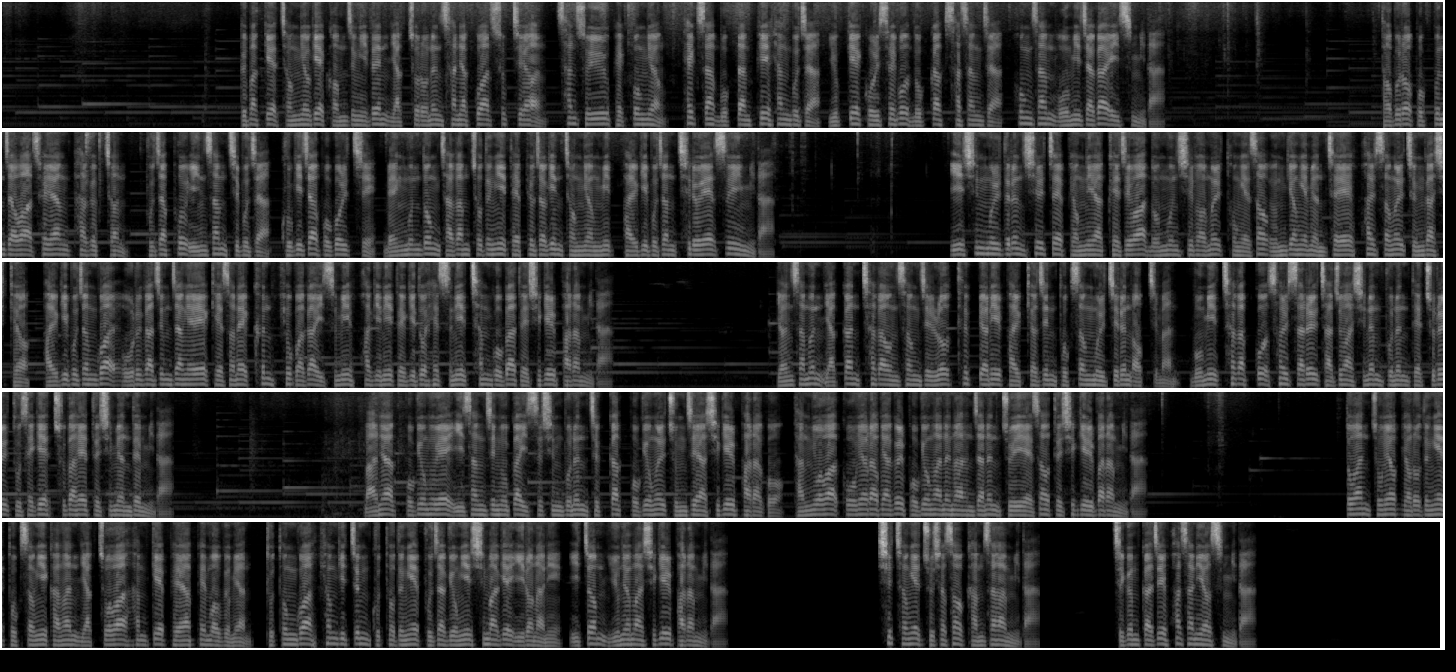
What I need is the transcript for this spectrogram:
그 밖에 정력에 검증이 된 약초로는 산약과 숙지황, 산수유, 백봉령, 택사, 목단피, 향부자, 육계, 골세보, 녹각, 사상자, 홍삼, 오미자가 있습니다. 더불어 복분자와 쇠양, 파극천, 부자포, 인삼, 지부자, 구기자, 보골지, 맹문동, 자감초 등이 대표적인 정력 및 발기부전 치료에 쓰입니다. 이 식물들은 실제 병리학 회제와 논문 실험을 통해서 음경의 면체의 활성을 증가시켜 발기부전과 오르가즘 장애의 개선에 큰 효과가 있음이 확인이 되기도 했으니 참고가 되시길 바랍니다. 연삼은 약간 차가운 성질로 특별히 밝혀진 독성 물질은 없지만 몸이 차갑고 설사를 자주 하시는 분은 대추를 두세 개 추가해 드시면 됩니다. 만약 복용 후에 이상 징후가 있으신 분은 즉각 복용을 중지하시길 바라고 당뇨와 고혈압약을 복용하는 환자는 주의해서 드시길 바랍니다. 또한 조협 벼로 등의 독성이 강한 약초와 함께 배합해 먹으면 두통과 현기증 구토 등의 부작용이 심하게 일어나니 이 점 유념하시길 바랍니다. 시청해 주셔서 감사합니다. 지금까지 화산이었습니다.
